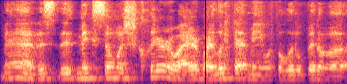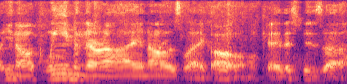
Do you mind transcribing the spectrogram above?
man, this it makes so much clearer why everybody looked at me with a little bit of a, you know, gleam in their eye, and I was like, oh, okay, this is uh,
